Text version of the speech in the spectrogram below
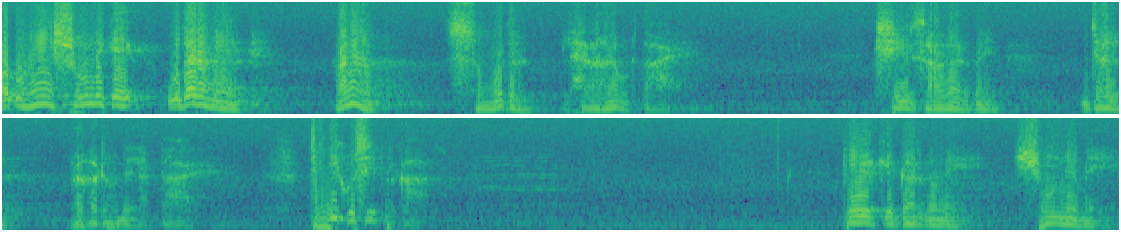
और उन्हें शून्य के उदर में, है ना, समुद्र लहराया उठता है। क्षीर सागर में जल प्रकट होने लगता है। ठीक उसी प्रकार। पेड़ के गर्भ में, शून्य में,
